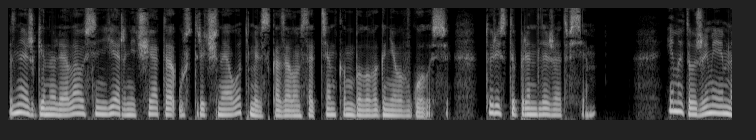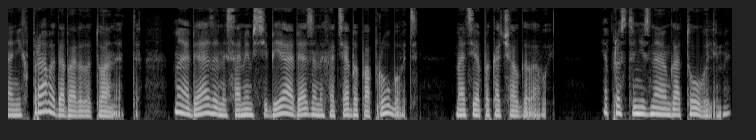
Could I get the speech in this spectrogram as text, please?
«Знаешь, Генуля, Лаусеньер не чья-то устричная отмель», — сказал он с оттенком былого гнева в голосе. «Туристы принадлежат всем». «И мы тоже имеем на них право», — добавила Туанетта. «Мы обязаны самим себе, обязаны хотя бы попробовать». Матья покачал головой. Я просто не знаю, готовы ли мы.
